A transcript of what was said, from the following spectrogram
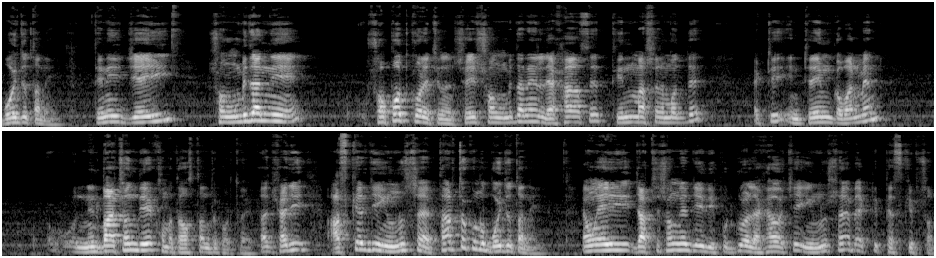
বৈধতা নেই। তিনি যেই সংবিধান নিয়ে শপথ করেছিলেন, সেই সংবিধানে লেখা আছে তিন মাসের মধ্যে একটি ইন্টারিম গভর্নমেন্ট নির্বাচন দিয়ে ক্ষমতা হস্তান্তর করতে হয়। কাজ- আজকের যে ইউনুস সাহেব, তার তো কোনো বৈধতা নেই। এবং এই জাতিসংঘের যে রিপোর্টগুলো লেখা হচ্ছে ইউনুস সাহেব একটি প্রেসক্রিপশন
